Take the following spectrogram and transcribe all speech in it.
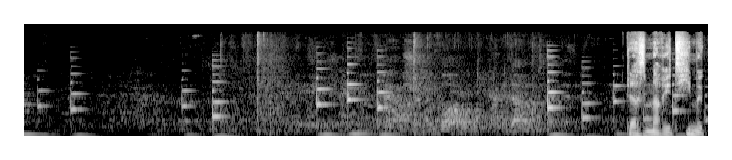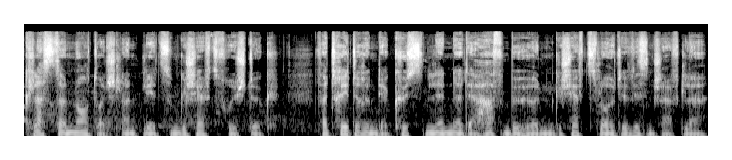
Das maritime Cluster Norddeutschland lädt zum Geschäftsfrühstück. Vertreterin der Küstenländer, der Hafenbehörden, Geschäftsleute, Wissenschaftler.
